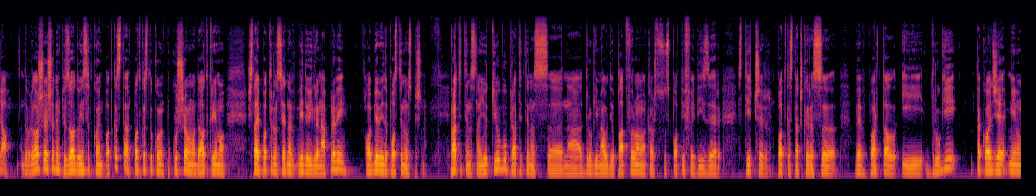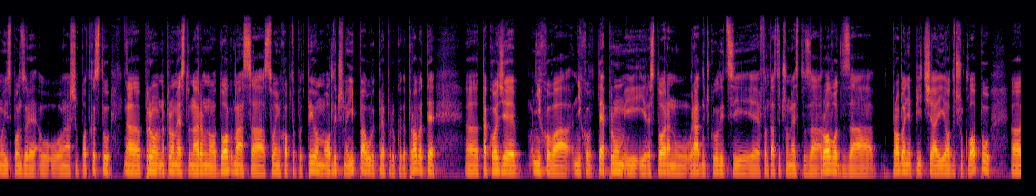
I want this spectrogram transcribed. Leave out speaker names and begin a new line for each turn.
Ćao, dobrodošli u još jednu epizodu Insert Coin podcasta, podcasta u kojem pokušavamo da otkrijemo šta je potrebno da se jedna video igra napravi, objavi da postane uspešna. Pratite nas na YouTube-u, pratite nas e, na drugim audio platformama kao što su Spotify, Deezer, Stitcher, podcast.rs, web portal i drugi. Takođe, mi imamo i sponzore u, u ovom našem podcastu. E, prvo, na prvom mestu, naravno, Dogma sa svojim hopto pod pivom, odlična IPA, uvek preporuka da probate. Uh, takođe, njihova, njihov tap room i, i restoran u, u Radničkoj ulici je fantastično mesto za provod, za probanje pića i odličnu klopu. Uh,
